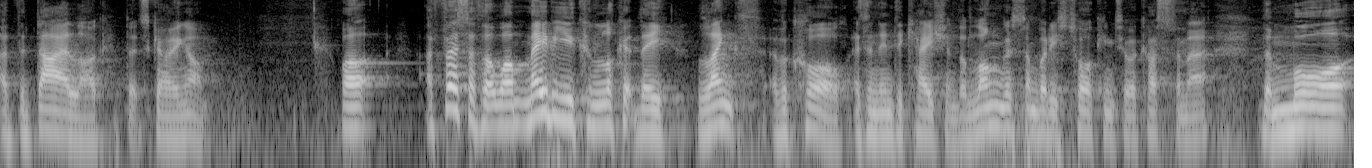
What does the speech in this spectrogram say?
of the dialogue that's going on? Well, at first I thought, well, maybe you can look at the length of a call as an indication. The longer somebody's talking to a customer, the more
